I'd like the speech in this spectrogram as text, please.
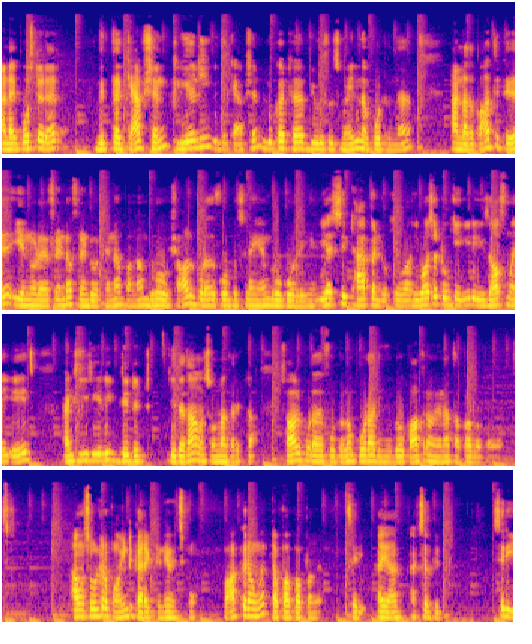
And I posted her with the caption clearly with the caption look at her beautiful smile நான் போட்டிருந்தேன். அண்ட் அதை பார்த்துட்டு என்னோட ஃப்ரெண்ட் ஆஃப் ஃப்ரெண்ட் ஒருத்தன் என்ன பண்ணான் ப்ரோ ஷால் போடாத ஃபோட்டோஸ்லாம் ஏன் ப்ரோ போடுறீங்க? எஸ் இட் ஹேப்பன் ஓகேவா he was a two K kid is of my age and he really did it இதை தான் அவன் சொன்னான் கரெக்டாக ஷால் போடாத ஃபோட்டோலாம் போடாதீங்க ப்ரோ பார்க்குறவங்க என்ன தப்பாக பார்ப்பாங்க? அவன் சொல்கிற பாயிண்ட் கரெக்டுன்னே வச்சுப்போம். பார்க்குறவங்க தப்பாக பார்ப்பாங்க. சரி ஐ அக்செப்ட் இட் சரி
